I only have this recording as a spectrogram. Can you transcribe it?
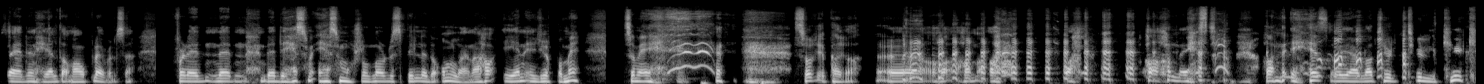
så er det en helt annen opplevelse. For det, det, det er det som er så morsomt når du spiller det online. Jeg har én i gruppa mi som er Sorry, Perra. Uh, han, han, er så, han er så jævla tull, tullkuk.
